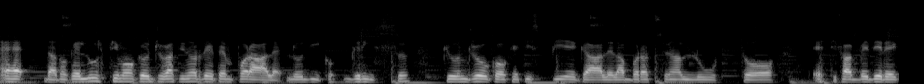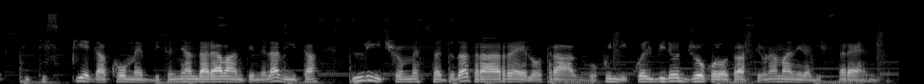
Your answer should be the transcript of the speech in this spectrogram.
è, dato che è l'ultimo che ho giocato in ordine temporale, lo dico, Gris, che è un gioco che ti spiega l'elaborazione al lutto e ti fa vedere, ti, ti spiega come bisogna andare avanti nella vita, lì c'è un messaggio da trarre e lo traggo, quindi quel videogioco lo tratto in una maniera differente.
